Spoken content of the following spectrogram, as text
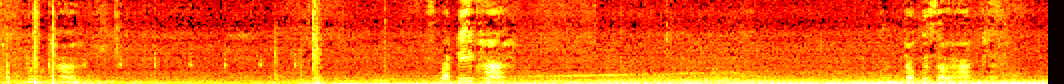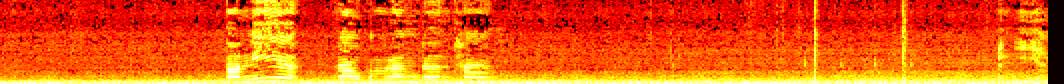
ขอบคุณค่ะ สวัสดีค่ะอืมเจ้าคือสลัดค่ะ ตอนนี้เรากำลังเดินทางเป็นเอียง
